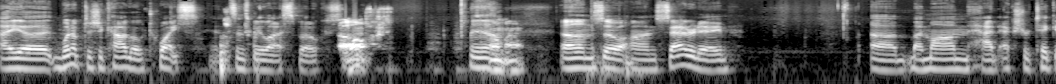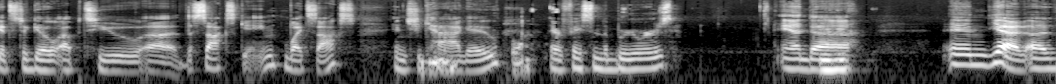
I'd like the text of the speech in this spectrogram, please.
I uh, went up to Chicago twice since we last spoke. So, Oh, yeah. oh my. Um, so on Saturday, um, my mom had extra tickets to go up to uh, the Sox game, White Sox, in Chicago. Cool. They were facing the Brewers, and uh, and yeah, uh,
